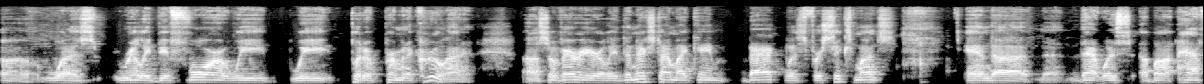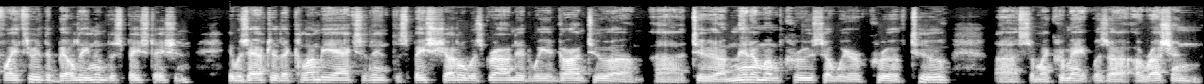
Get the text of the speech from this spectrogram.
uh, was really before we we put a permanent crew on it. Uh, so very early. The next time I came back was for six months, and uh, that was about halfway through the building of the space station. It was after the Columbia accident. The space shuttle was grounded. We had gone to a uh, to a minimum crew, so we were a crew of two. Uh, so my crewmate was a, a Russian,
